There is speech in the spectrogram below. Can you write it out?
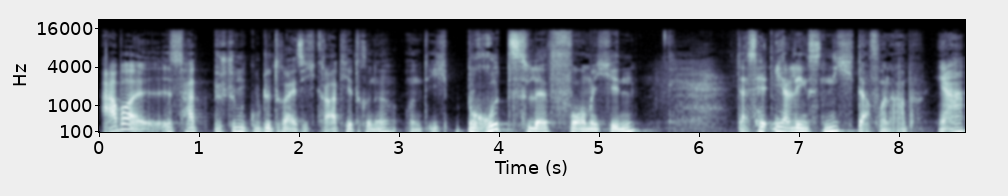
Aber es hat bestimmt gute 30 Grad hier drinne und ich brutzle vor mich hin. Das hält mich allerdings nicht davon ab, ja,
